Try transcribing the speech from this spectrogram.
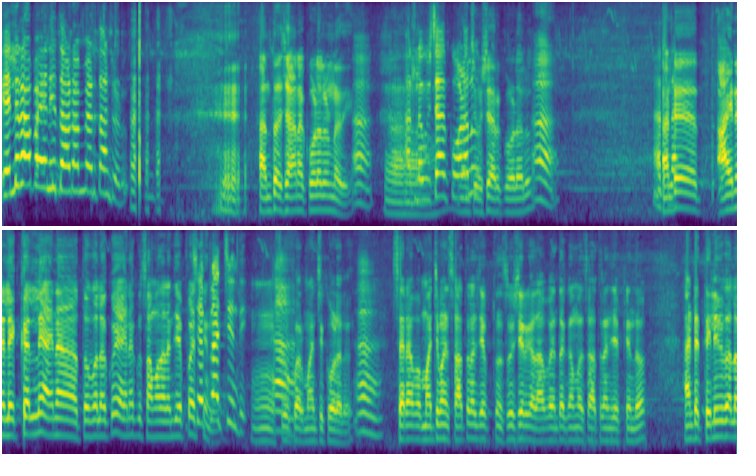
ఎల్లి రాబోయే నీ దడం పెడతా అంటాడు. అంత చాలా కూడలు ఉన్నది అట్లా హుషారు కోడలు. హుషారు కూడలు. అంటే ఆయన లెక్కల్ని ఆయన తొవ్వలకు ఆయనకు సమాధానం చెప్పి వచ్చింది. సూపర్ మంచి కూడలు. సరే మంచి మంచి శాస్త్రాలు చెప్తుంది. చూసారు కదా అవ్వ ఎంత గమ్మ శాస్త్రం చెప్పిందో. అంటే తెలివి గల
